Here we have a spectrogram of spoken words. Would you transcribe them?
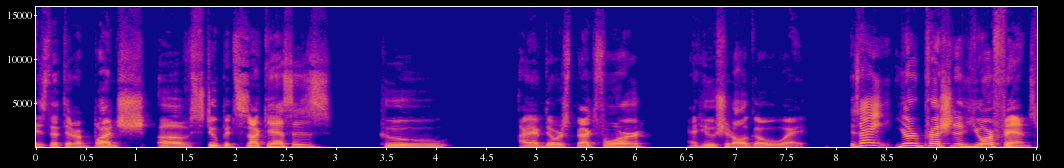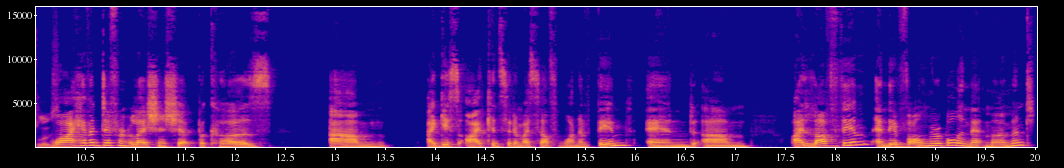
is that they're a bunch of stupid suckasses who I have no respect for and who should all go away. Is that your impression of your fans, Lucy? Well, I have a different relationship because um, I guess I consider myself one of them and um, I love them and they're vulnerable in that moment.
